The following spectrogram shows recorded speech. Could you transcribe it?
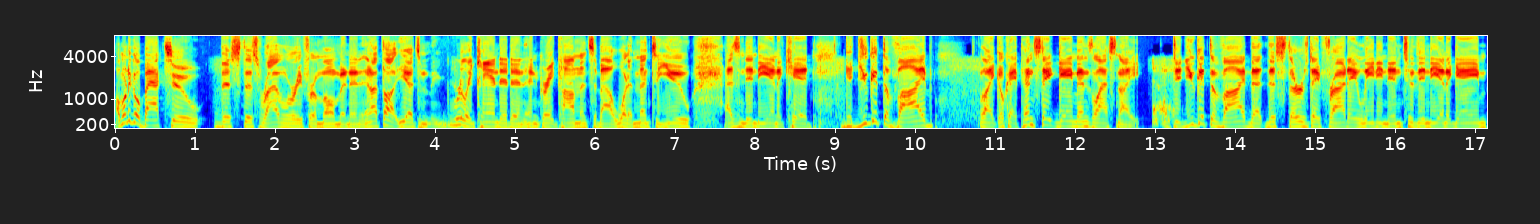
I want to go back to this this rivalry for a moment, and, and I thought you had some really candid and, and great comments about what it meant to you as an Indiana kid. Did you get the vibe? Like okay penn state game ends last night did you get the vibe that this thursday friday leading into the indiana game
